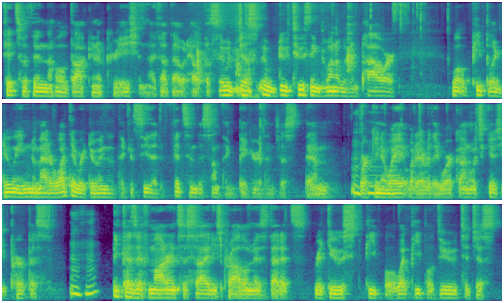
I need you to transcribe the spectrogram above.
fits within the whole doctrine of creation. I thought that would help us. It would just it would do two things. One, it would empower what people are doing, no matter what they were doing, that they could see that it fits into something bigger than just them mm-hmm. working away at whatever they work on, which gives you purpose. Mm-hmm. Because if modern society's problem is that it's reduced people, what people do, to just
